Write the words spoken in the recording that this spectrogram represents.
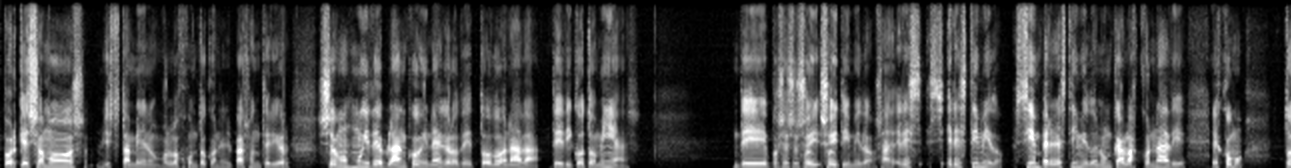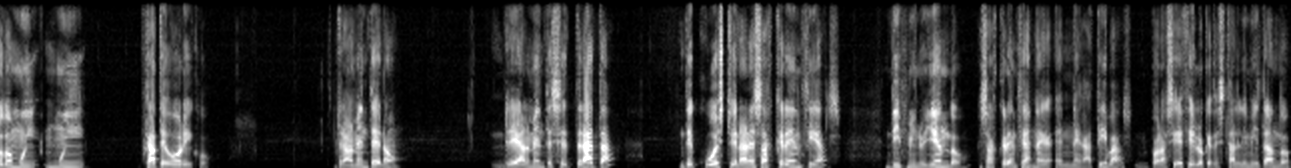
porque somos, y esto también lo junto con el paso anterior, somos muy de blanco y negro, de todo o nada, de dicotomías. De, pues eso, soy, soy tímido. O sea, eres, eres tímido, siempre eres tímido, nunca hablas con nadie. Es como todo muy, muy categórico. Realmente no. Realmente se trata de cuestionar esas creencias disminuyendo esas creencias negativas, por así decirlo, que te están limitando,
